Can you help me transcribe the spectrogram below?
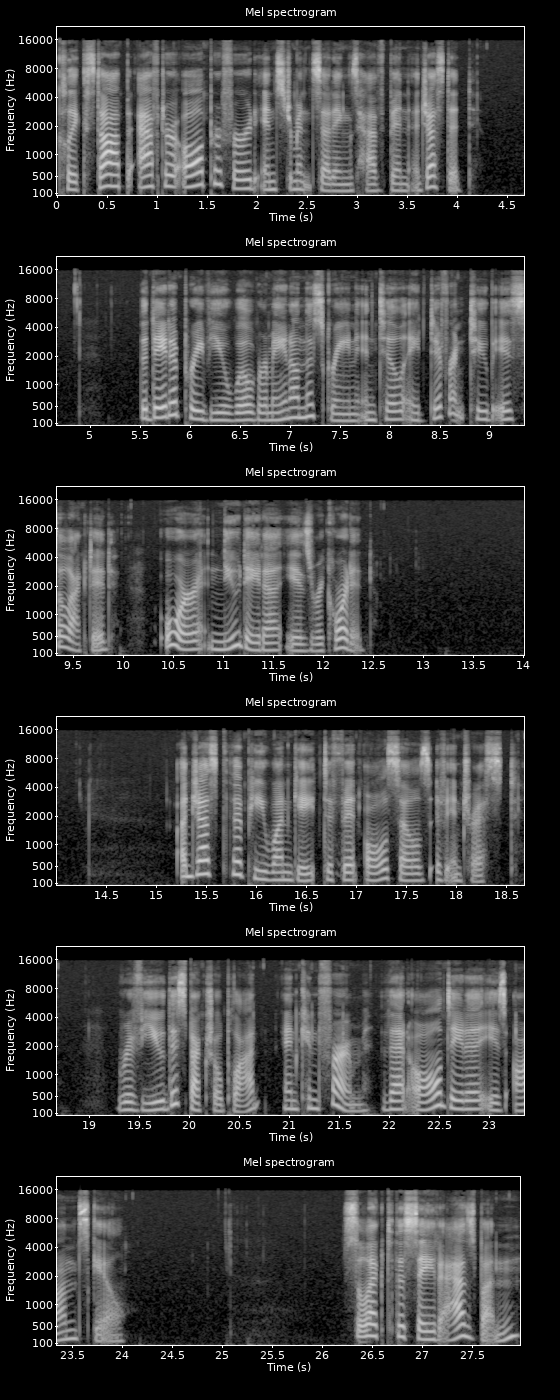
Click Stop after all preferred instrument settings have been adjusted. The data preview will remain on the screen until a different tube is selected or new data is recorded. Adjust the P1 gate to fit all cells of interest. Review the spectral plot and confirm that all data is on scale. Select the Save As button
